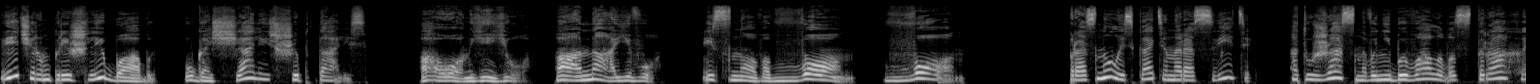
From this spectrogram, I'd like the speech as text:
Вечером пришли бабы, угощались, шептались. А он ее, а она его. И снова «вон, вон». Проснулась Катя на рассвете от ужасного небывалого страха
